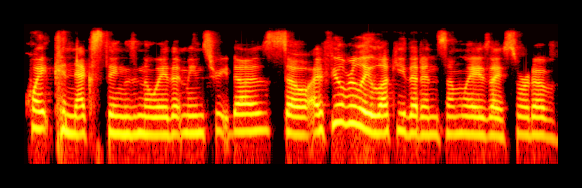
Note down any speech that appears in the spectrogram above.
quite connects things in the way that Main Street does. So I feel really lucky that in some ways I sort of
